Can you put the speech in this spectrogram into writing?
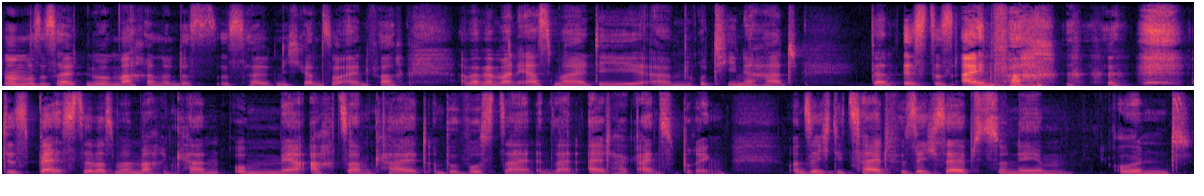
Man muss es halt nur machen und das ist halt nicht ganz so einfach. Aber wenn man erstmal die ähm, Routine hat, dann ist es einfach das Beste, was man machen kann, um mehr Achtsamkeit und Bewusstsein in seinen Alltag einzubringen und sich die Zeit für sich selbst zu nehmen und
